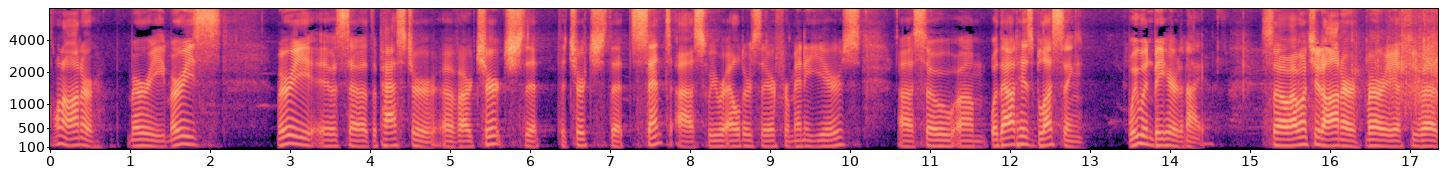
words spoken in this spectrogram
I want to honor Murray. Murray's Murray was uh, the pastor of our church, that the church that sent us. We were elders there for many years. Uh, so um, without his blessing, we wouldn't be here tonight. So I want you to honor Murray, if you would.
